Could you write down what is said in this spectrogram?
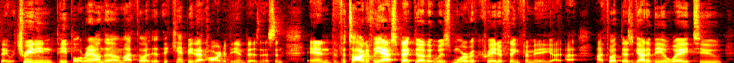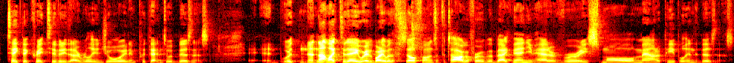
they were treating people around them, I thought it, it can't be that hard to be in business. And, and the photography aspect of it was more of a creative thing for me. I, I, I thought there's got to be a way to take the creativity that I really enjoyed and put that into a business not like today where everybody with a cell phone is a photographer, but back then you had a very small amount of people in the business.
